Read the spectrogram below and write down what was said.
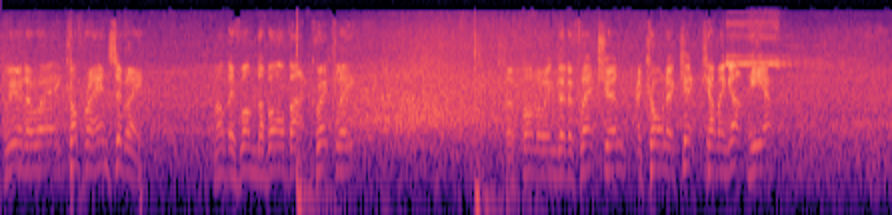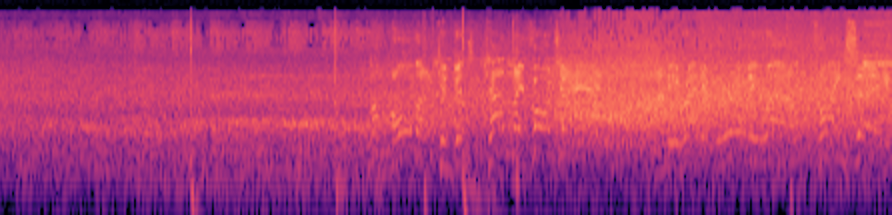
Cleared away comprehensively. Well, they've won the ball back quickly. So following the deflection, a corner kick coming up here. Not all that convinced. Can they? And read it really well. Fine save.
